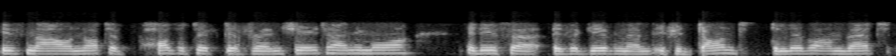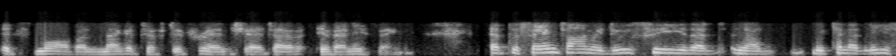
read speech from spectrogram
is now not a positive differentiator anymore. It is a given, and if you don't deliver on that, it's more of a negative differentiator, if anything. At the same time, we do see that you know we can at least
